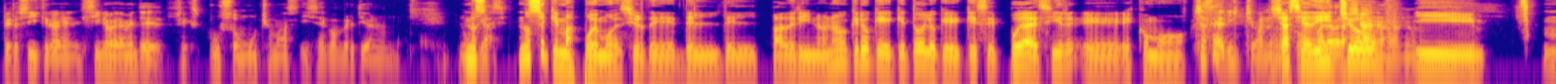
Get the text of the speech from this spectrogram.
Pero sí, creo que en el cine obviamente se expuso mucho más y se convirtió en un, en un No, sé- clásico. no sé qué más podemos decir de- del, del padrino, ¿no? Creo que, que todo lo que, que se pueda decir eh, es como. Ya se ha dicho, ¿no? Ya se ha dicho. llana, ¿no? Y. mm,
